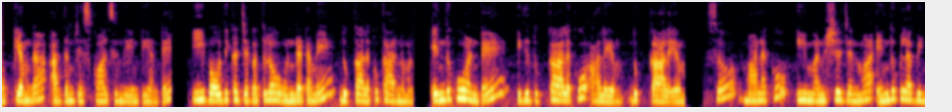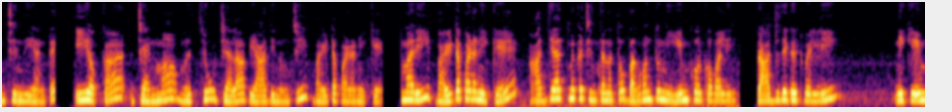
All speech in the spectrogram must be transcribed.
ముఖ్యంగా అర్థం చేసుకోవాల్సింది ఏంటి అంటే ఈ భౌతిక జగత్తులో ఉండటమే దుఃఖాలకు కారణం ఎందుకు అంటే ఇది దుఃఖాలకు ఆలయం దుఃఖాలయం. సో మనకు ఈ మనుష్య జన్మ ఎందుకు లభించింది అంటే ఈ యొక్క జన్మ మృత్యు జల వ్యాధి నుంచి బయటపడనీకే. మరి బయటపడనీకే ఆధ్యాత్మిక చింతనతో భగవంతుణ్ణి ఏం కోరుకోవాలి? రాజు దగ్గరికి వెళ్ళి నీకేం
